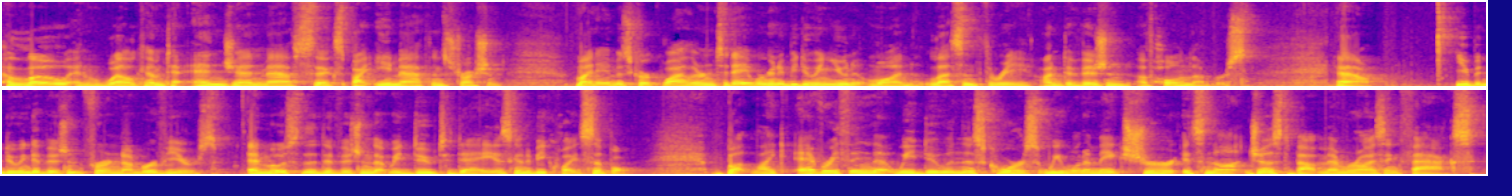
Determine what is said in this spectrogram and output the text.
Hello and welcome to NGen Math 6 by eMath Instruction. My name is Kirk Weiler and today we're going to be doing Unit 1, Lesson 3 on division of whole numbers. Now, you've been doing division for a number of years and most of the division that we do today is going to be quite simple. But like everything that we do in this course, we want to make sure it's not just about memorizing facts.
